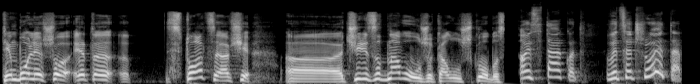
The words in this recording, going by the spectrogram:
Тем более, что эта э, ситуация вообще э, через одного уже Калужскую область. Ось так от. Ви це чуєте?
